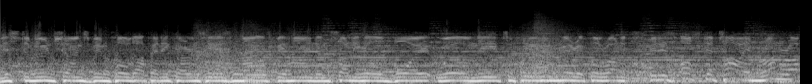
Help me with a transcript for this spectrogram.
Mr. Moonshine's been pulled up. Any currency is miles behind, and Sunnyhill Boy will need to put in a miracle run. It is Oscar Time, runner-up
